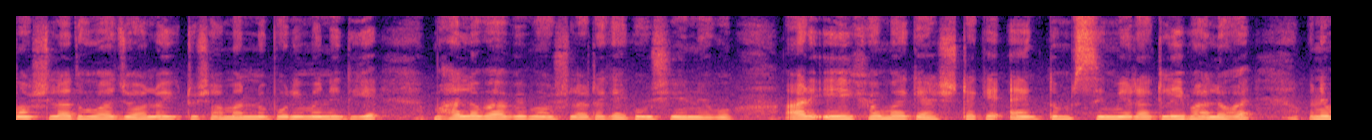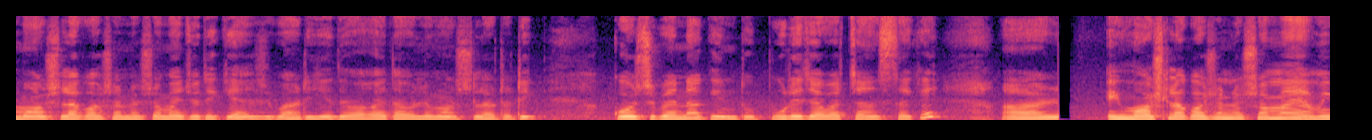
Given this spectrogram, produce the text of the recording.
মশলা ধোয়া জলও একটু সামান্য পরিমাণে দিয়ে ভালোভাবে মশলাটাকে কষিয়ে নেব। আর এই সময় গ্যাসটাকে একদম সিমে রাখলেই ভালো হয়। মানে মশলা কষানোর সময় যদি গ্যাস বাড়িয়ে দেওয়া হয় তাহলে মশলাটা ঠিক কষবে না, কিন্তু পুড়ে যাওয়ার চান্স থাকে। আর এই মশলা কষানোর সময় আমি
